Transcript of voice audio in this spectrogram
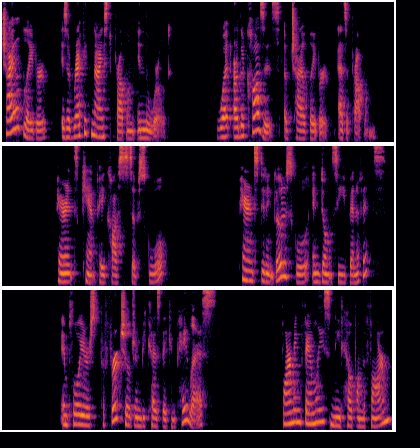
Child labor is a recognized problem in the world. What are the causes of child labor as a problem? Parents can't pay costs of school. Parents didn't go to school and don't see benefits. Employers prefer children because they can pay less. Farming families need help on the farm.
